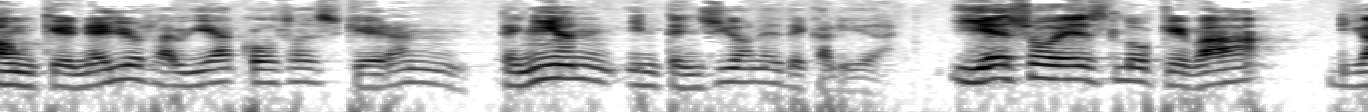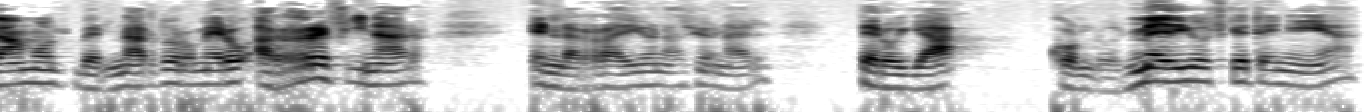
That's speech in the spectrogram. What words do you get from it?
aunque en ellos había cosas que eran, tenían intenciones de calidad. Y eso es lo que va, digamos, Bernardo Romero a refinar en la Radio Nacional, pero ya con los medios que tenía,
